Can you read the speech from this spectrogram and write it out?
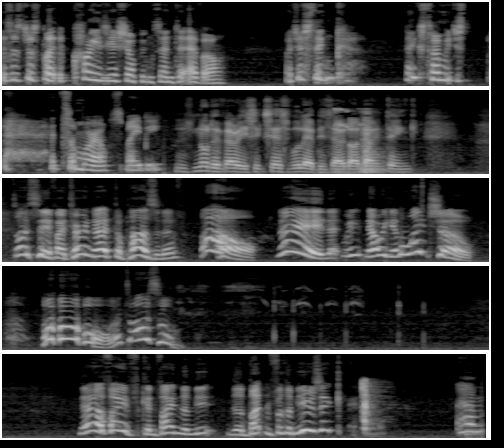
This is just like the craziest shopping centre ever. I just think next time we just head somewhere else, maybe. It's not a very successful episode, I don't think. So let's see if I turn that to positive. Oh, hey, that we now we get a light show. Oh, that's awesome. Now, if I can find the mu- the button for the music. Um,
